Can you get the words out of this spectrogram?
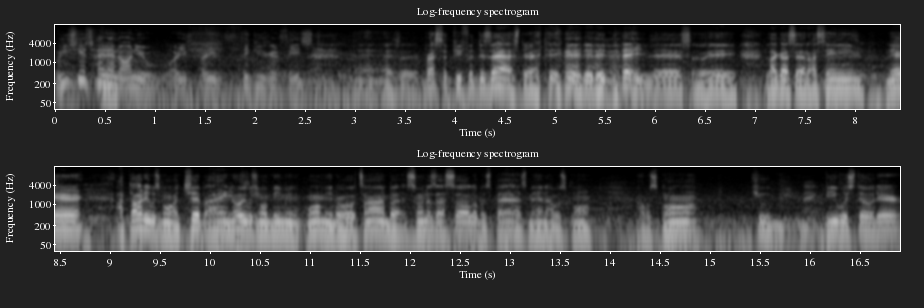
when you see a tight end on you, are you are you thinking you're going to feast? Man, it's a recipe for disaster at the end of the day, man. So hey, like I said, I seen him there. I thought he was going to chip. I didn't know he was going to be on me the whole time. But as soon as I saw it was passed, man, I was gone. I was gone. QB was still there.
